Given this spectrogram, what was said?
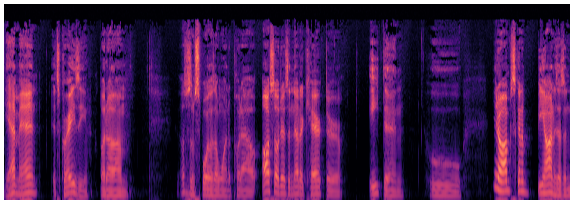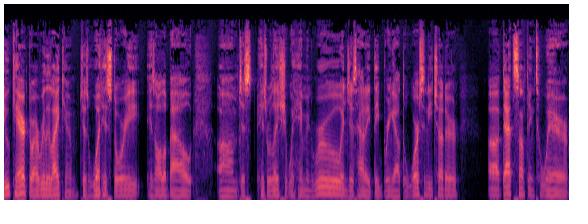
yeah, man, it's crazy. But um, those are some spoilers I wanted to put out. Also, there's another character, Ethan, who, you know, I'm just gonna be honest. As a new character, I really like him. Just what his story is all about. Um, just his relationship with him and Rue, and just how they they bring out the worst in each other. Uh, that's something to where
